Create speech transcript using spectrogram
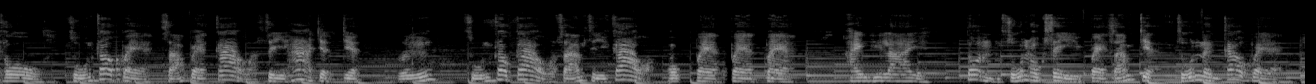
โทร 098-389-4577 หรือ 099-349-6888ไอดีไลน์ต้น 064-837-0198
